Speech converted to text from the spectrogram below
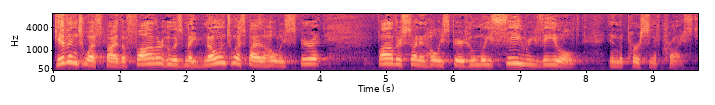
given to us by the Father, who is made known to us by the Holy Spirit, Father, Son, and Holy Spirit, whom we see revealed in the person of Christ.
